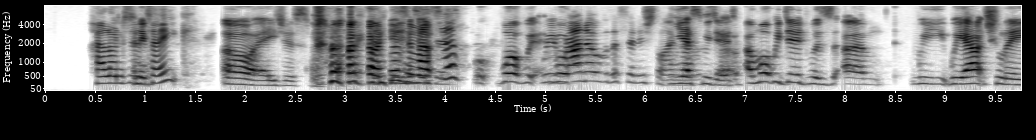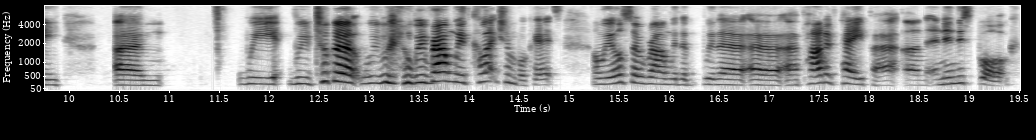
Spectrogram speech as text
How long did And it if- take? Oh, ages. It doesn't Doesn't matter. What we, We what- ran over the finish line. yes though, we did so- and what we did was um we we actually um we we took a we we ran with collection buckets and we also ran with a with a, a, a pad of paper and and in this book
